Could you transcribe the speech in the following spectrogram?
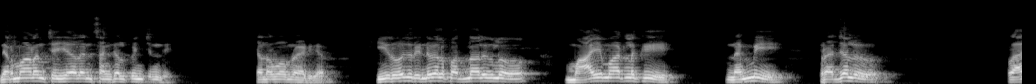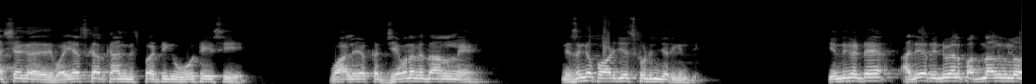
నిర్మాణం చేయాలని సంకల్పించింది చంద్రబాబు నాయుడు గారు. ఈరోజు రెండు వేల పద్నాలుగులో మాయ మాటలకి నమ్మి ప్రజలు రాజశేఖర్ వైఎస్ఆర్ కాంగ్రెస్ పార్టీకి ఓటేసి వాళ్ళ యొక్క జీవన విధానాలని నిజంగా పాడు చేసుకోవడం జరిగింది. ఎందుకంటే అదే రెండు వేల పద్నాలుగులో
